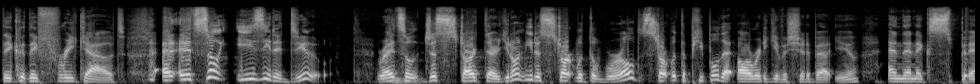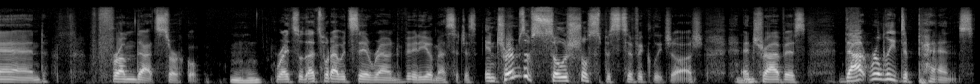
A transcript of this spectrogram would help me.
they could they freak out, and, and it's so easy to do. Right, so just start there. You don't need to start with the world. Start with the people that already give a shit about you, and then expand from that circle Mm-hmm. right? So that's what I would say around video messages. In terms of social specifically, Josh and mm-hmm. Travis, that really depends.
